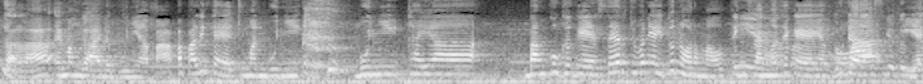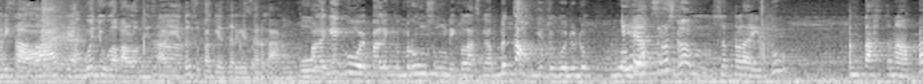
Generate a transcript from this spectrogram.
enggak lah emang nggak ada bunyi apa-apa paling kayak cuman bunyi bunyi kayak bangku kegeser cuman ya itu normal things Iya, kan maksudnya kayak yang kelas udah gitu, iya di kelas ya. ya gue juga kalau misalnya Nah. itu suka geser-geser bangku Apalagi gue paling gemerungsung di kelas nggak betah gitu gue duduk 12 iya terus jam. setelah itu entah kenapa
